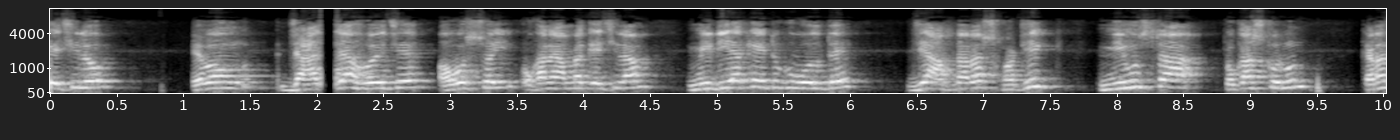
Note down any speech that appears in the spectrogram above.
গেছিল এবং যা যা হয়েছে অবশ্যই ওখানে আমরা গেছিলাম। মিডিয়াকে এটুকু বলতে যে আপনারা সঠিক নিউজটা প্রকাশ করুন কারণ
